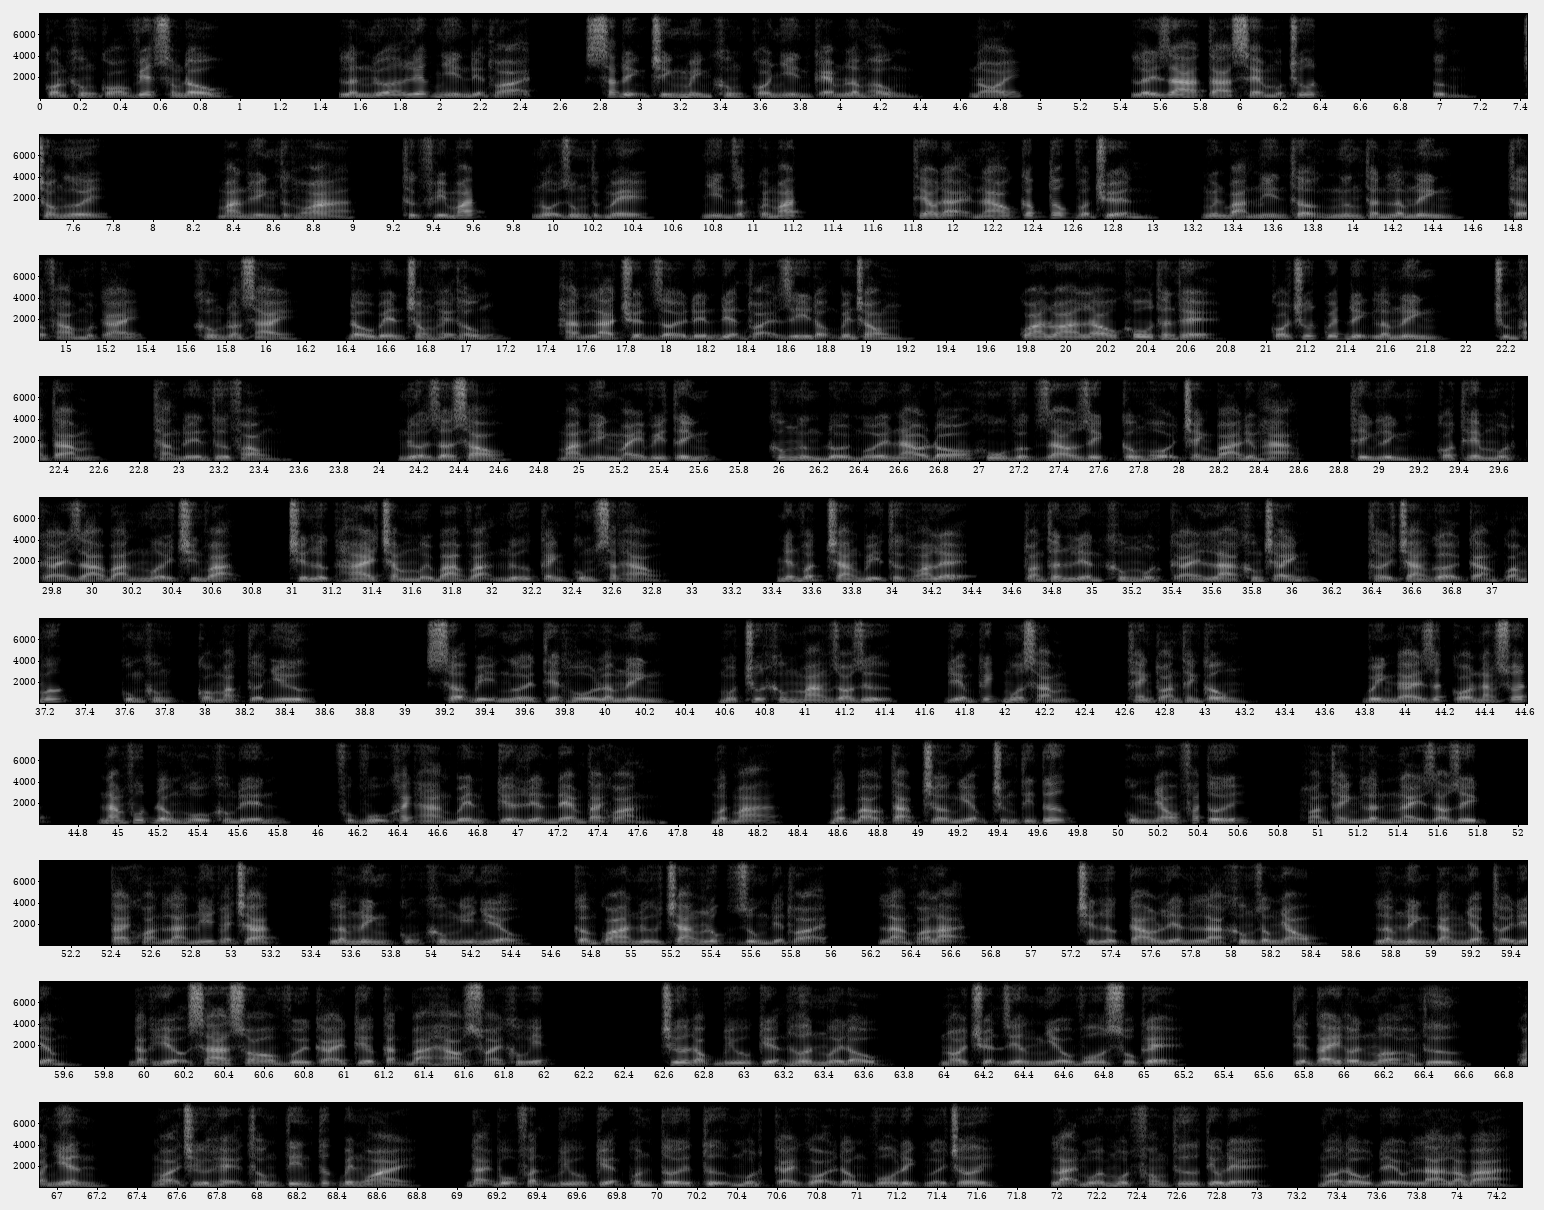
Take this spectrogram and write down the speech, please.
Còn không có viết xong đâu. Lần nữa liếc nhìn điện thoại, xác định chính mình không có nhìn kém lâm hồng, nói, lấy ra ta xem một chút. Ừ m cho ngươi. Màn hình thực hoa, thực phí mắt, nội dung thực mê, nhìn rất quen mắt. Theo đại nao cấp tốc vận chuyển nguyên bản nín thở ngưng thần lâm linh thở phao một cái, không đoán sai, đầu bên trong hệ thống hẳn là chuyển rời đến điện thoại di động bên trong. Qua loa lau khô thân thể, có chút quyết định lâm linh trùng khăn tắm, thẳng đến thư phòng. Nửa giờ sau, màn hình máy vi tính, không ngừng đổi mới nào đó khu vực giao dịch công hội tranh bá điểm hạng, thình lình có thêm một cái giá bán mười chín vạn, chiến lược hai trăm mười ba vạn nữ cánh cung sát hảo. Nhân vật trang bị thực hoa lệ, toàn thân liền không một cái là không tránh, thời trang gợi cảm quá mức, cũng không có mặc tựa như. Sợ bị người tiệt hồ lâm ninh, một chút không mang do dự, điểm kích mua sắm thanh toán thành công. Bình đài rất có năng suất, năm phút đồng hồ không đến, phục vụ khách hàng bên kia liền đem tài khoản, mật mã, mật bảo tạm chờ nghiệm chứng tin tức, cùng nhau phát tới, hoàn thành lần này giao dịch. Tài khoản là nít chat lâm ninh cũng không nghĩ nhiều, cầm qua nữ trang lúc dùng điện thoại, làm khóa lại. Chiến lược cao liền là không giống nhau, lâm ninh đăng nhập thời điểm, đặc hiệu xa so với cái kia cặn bã hào xoáy không ít. Chưa đọc biêu kiện hơn mười đầu, nói chuyện riêng nhiều vô số kể. Tiện tay ấn mở hồng thư, quả nhiên, ngoại trừ hệ thống tin tức bên ngoài, đại bộ phận biêu kiện quân tới tự một cái gọi đồng vô địch người chơi lại mỗi một phong thư tiêu đề, mở đầu đều là lão bà.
